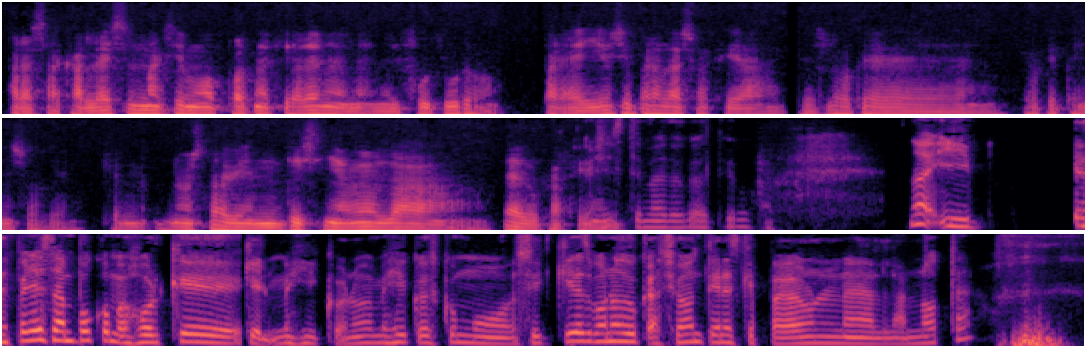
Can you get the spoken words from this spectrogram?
para sacarles el máximo potencial en, en, el futuro, para ellos y para la sociedad. Es lo que, lo que pienso, que, no está bien diseñado la, la educación. El sistema educativo. No, y España está un poco mejor que, que, el México, ¿no? En México es como, si quieres buena educación, tienes que pagar una, la nota.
